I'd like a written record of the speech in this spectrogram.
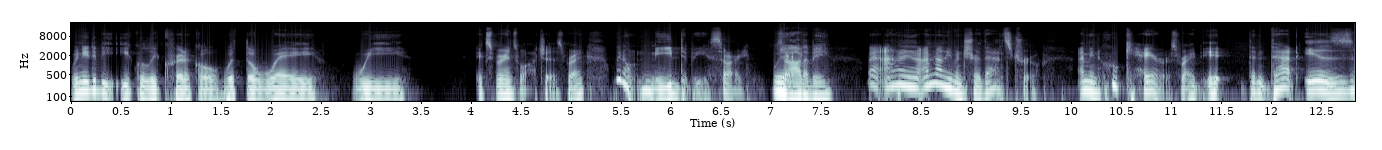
We need to be equally critical with the way we experience watches, right? We don't need to be. Sorry, We Sorry. ought to be. I don't, I'm not even sure that's true. I mean, who cares, right? It then that is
